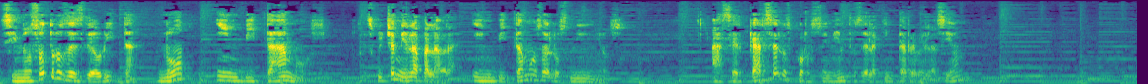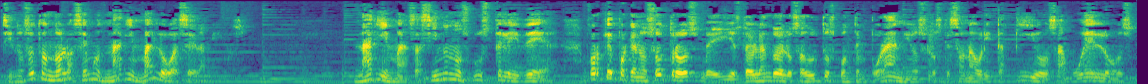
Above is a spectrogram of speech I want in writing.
Si nosotros desde ahorita no invitamos escucha bien la palabra, invitamos a los niños a acercarse a los conocimientos de la quinta revelación, si nosotros no lo hacemos, nadie más lo va a hacer, amigos. Nadie más, así no nos guste la idea. ¿Por qué? Porque nosotros, y estoy hablando de los adultos contemporáneos, los que son ahorita tíos, abuelos,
